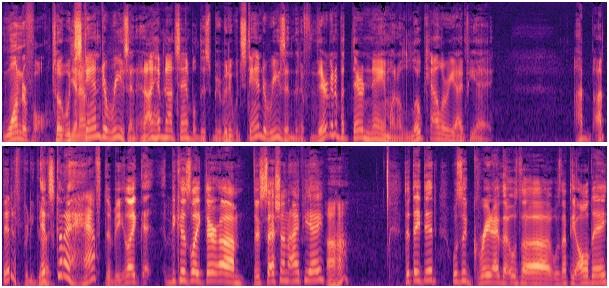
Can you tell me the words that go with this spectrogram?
wonderful. So it would you know? stand to reason, and I have not sampled this beer, but it would stand to reason that if they're going to put their name on a low calorie IPA, I, I bet it's pretty good. It's gonna have to be like uh, because like their um their session IPA uh huh. that they did was a great. I that was uh was that the all day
